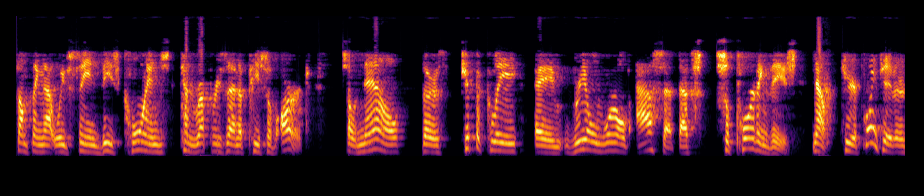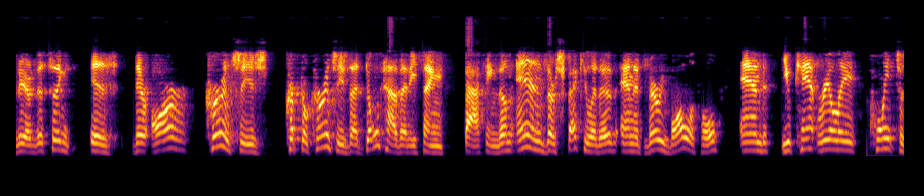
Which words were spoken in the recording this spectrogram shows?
something that we've seen. These coins can represent a piece of art. So now there's typically a real world asset that's supporting these. Now, to your point, Taylor, there, this thing is there are currencies, cryptocurrencies that don't have anything backing them and they're speculative and it's very volatile and you can't really point to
